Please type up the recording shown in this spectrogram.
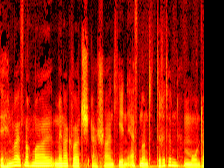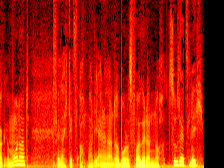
der Hinweis nochmal, Männerquatsch erscheint jeden ersten und dritten Montag im Monat. Vielleicht gibt es auch mal die eine oder andere Bonusfolge dann noch zusätzlich.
